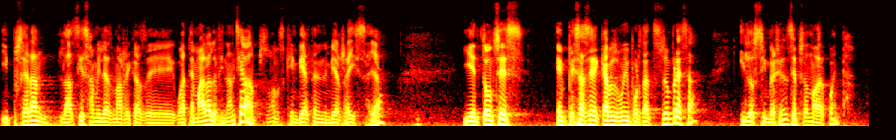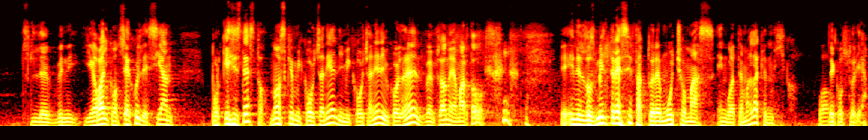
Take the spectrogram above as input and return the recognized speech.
y pues eran las 10 familias más ricas de Guatemala lo financiaban, pues son los que invierten en bienes raíces allá. Y entonces empecé a hacer cambios muy importantes en su empresa y los inversionistas se empezaron a dar cuenta. Le llegaba el consejo y le decían, ¿por qué hiciste esto? No, es que mi coach Daniel, ni mi coach Daniel, ni mi coach Daniel, me empezaron a llamar todos. En el 2013 facturé mucho más en Guatemala que en México Wow. de consultoría.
